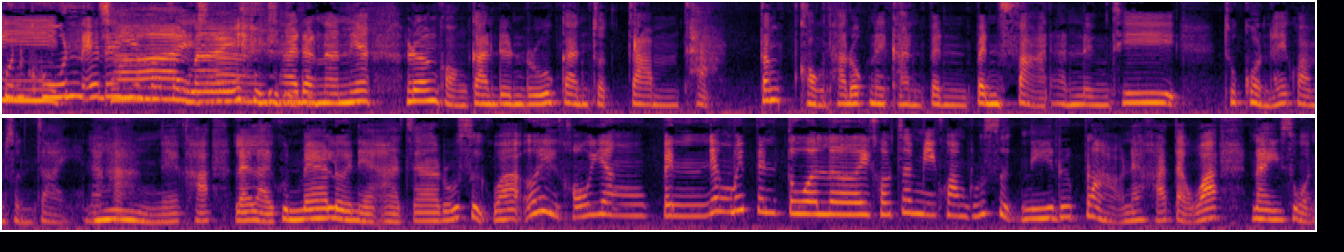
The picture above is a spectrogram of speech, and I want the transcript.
มีคุ้นๆได้ยินมาจากไหนใช่ดังนั้นเนี่ยเรื่องของการเรียนรู้การจดจำค่ะตั้งของทารกในครรภ์เป็นเป็นศาสตร์อันหนึ่งที่ ทุกคนให้ความสนใจนะคะนะคะ หลาย ๆ คุณแม่เลยเนี่ยอาจจะรู้สึกว่า เอ้ยเขายังเป็นยังไม่เป็นตัวเลยเขาจะมีความรู้สึกนี้หรือเปล่านะคะ แต่ว่าในส่วน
